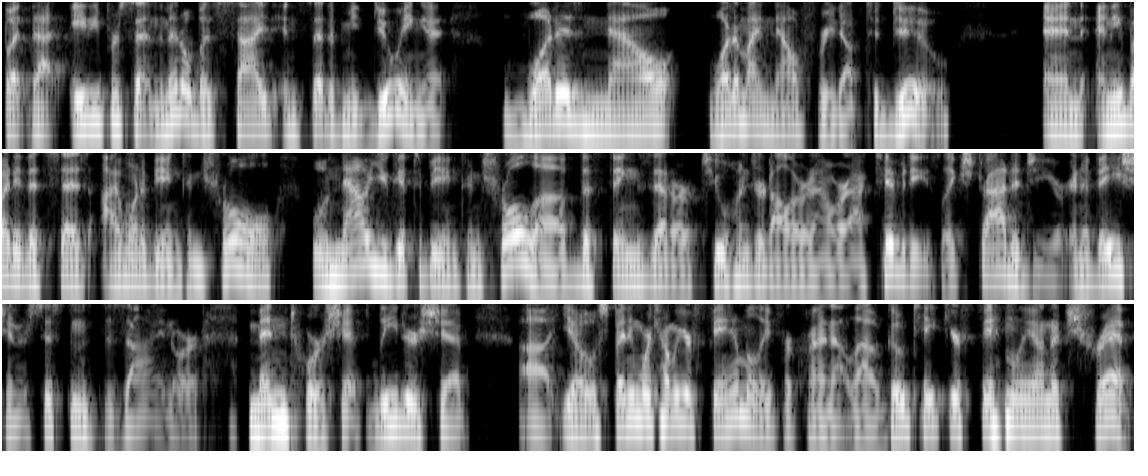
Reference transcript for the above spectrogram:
But that 80% in the middle, beside instead of me doing it, what is now, what am I now freed up to do? And anybody that says, I want to be in control, well, now you get to be in control of the things that are $200 an hour activities like strategy or innovation or systems design or mentorship, leadership, uh, you know, spending more time with your family for crying out loud. Go take your family on a trip,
